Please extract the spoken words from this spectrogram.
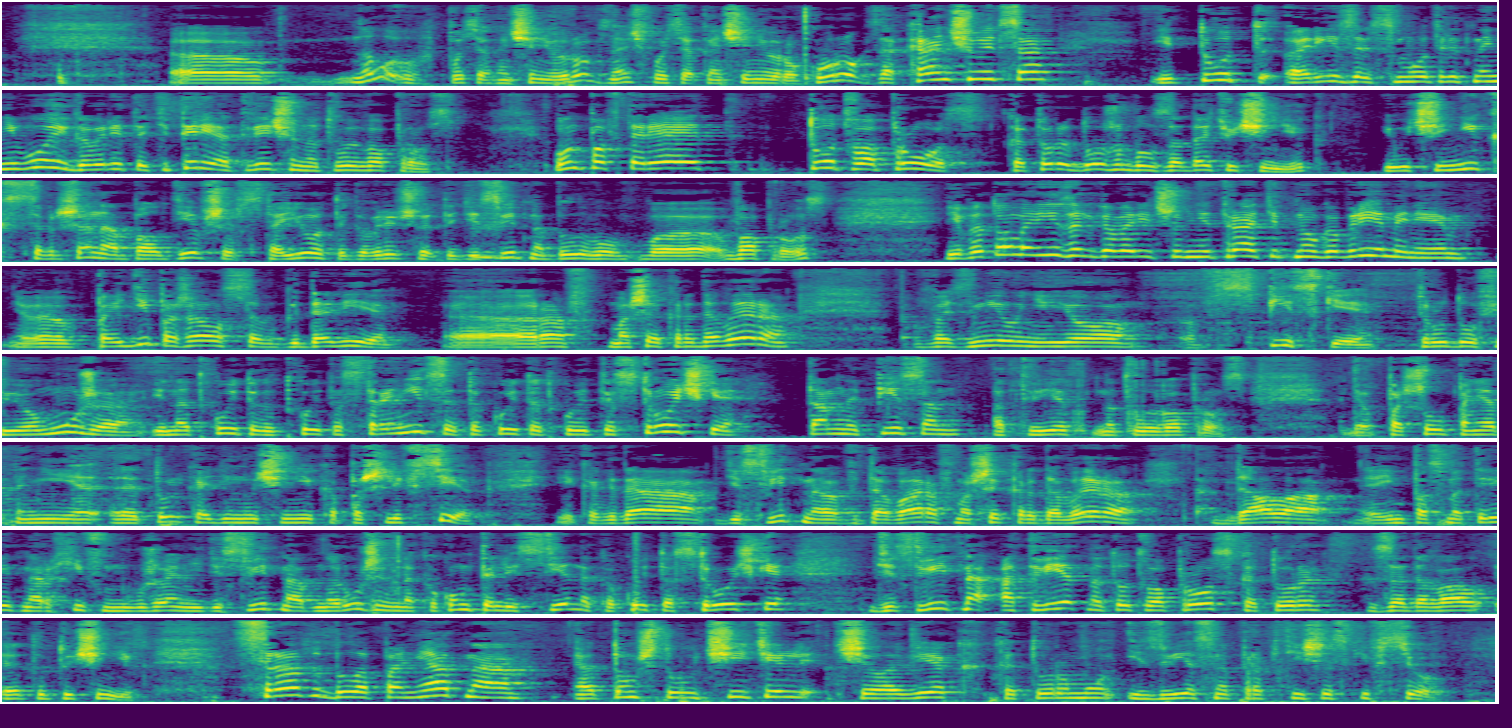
Ну, после окончания урока, значит, после окончания урока. Урок заканчивается, и тут Аризаль смотрит на него и говорит, а теперь я отвечу на твой вопрос. Он повторяет тот вопрос, который должен был задать ученик, и ученик, совершенно обалдевший, встает и говорит, что это действительно был его вопрос. И потом Аризаль говорит, что не тратит много времени, э, пойди, пожалуйста, в Гдове э, Раф Маше Кардавера, возьми у нее в списке трудов ее мужа и на такой-то такой странице, такой-то такой-то строчке там написан ответ на твой вопрос. Пошел, понятно, не э, только один ученик, а пошли все. И когда действительно вдоваров Маше Кардавера дала им посмотреть на архив мужа, они действительно обнаружили на каком-то листе, на какой-то строчке, действительно ответ на тот вопрос, который задавал этот ученик. Сразу было понятно о том, что учитель человек, которому известно практически все – Э,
